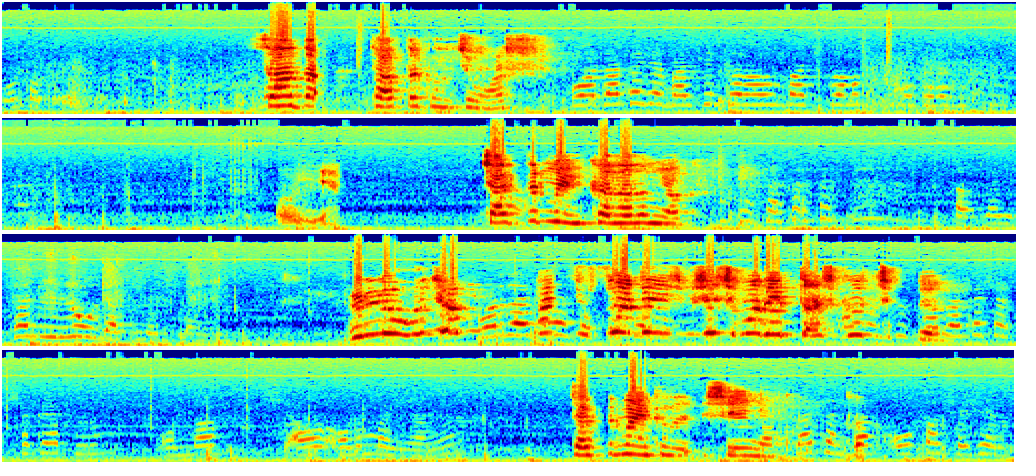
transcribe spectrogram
Bot atıyoruz. Tahta kılıcım var. Bu arada arkadaşlar ben senin kanalında açıklama kısmına görebilirsiniz. Oh yeah. Çaktırmayın kanalım yok. Ünlü olacaksın sana. Ünlü olacağım. Bu arada Ben arkadaşlar- zaten hiçbir şey çıkmadı. Hep taş kılıç Bu çıktı. arada arkadaşlar şaka yapıyorum. Ondan şey, al, alınmayın yani. Çaktırmayın kılı şeyim yok. Zaten ben olsam şaşarım.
